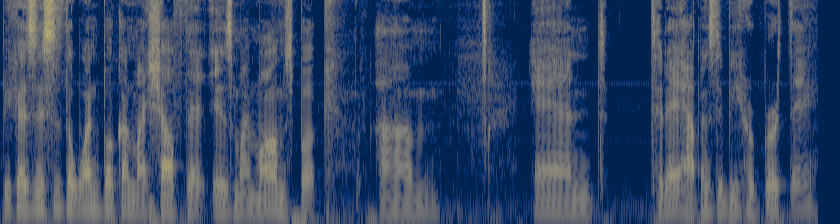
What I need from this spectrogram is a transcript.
because this is the one book on my shelf that is my mom's book. Um, and today happens to be her birthday.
